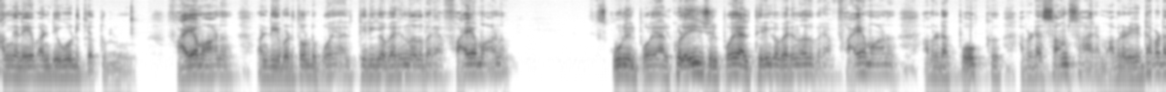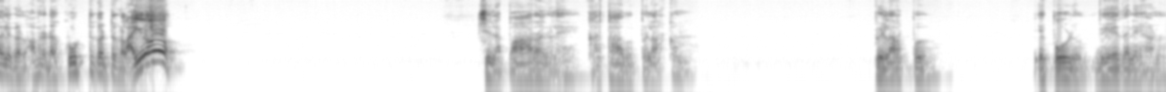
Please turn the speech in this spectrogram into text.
അങ്ങനെ വണ്ടി ഓടിക്കത്തുള്ളൂ. ഭയമാണ് വണ്ടി എടുത്തുകൊണ്ട് പോയാൽ തിരികെ വരുന്നത് വരെ ഭയമാണ് സ്കൂളിൽ പോയാൽ കോളേജിൽ പോയാൽ തിരികെ വരുന്നത് വരെ ഭയമാണ് അവരുടെ പോക്ക് അവരുടെ സംസാരം അവരുടെ ഇടപെടലുകൾ അവരുടെ കൂട്ടുകെട്ടുകൾ. അയ്യോ! ചില പാറകളെ കർത്താവ് പിളർക്കും. പിളർപ്പ് എപ്പോഴും വേദനയാണ്.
